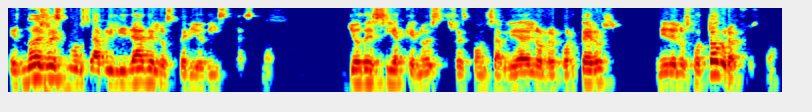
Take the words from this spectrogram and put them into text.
No es responsabilidad de los periodistas, ¿no? Yo decía que no es responsabilidad de los reporteros ni de los fotógrafos, ¿no?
